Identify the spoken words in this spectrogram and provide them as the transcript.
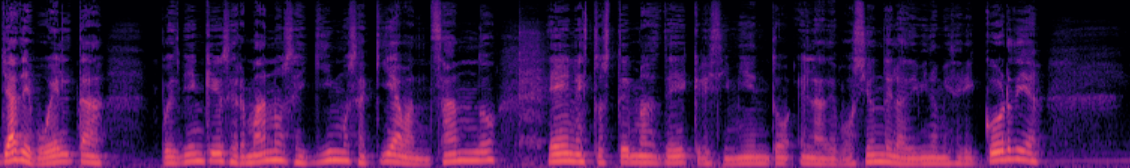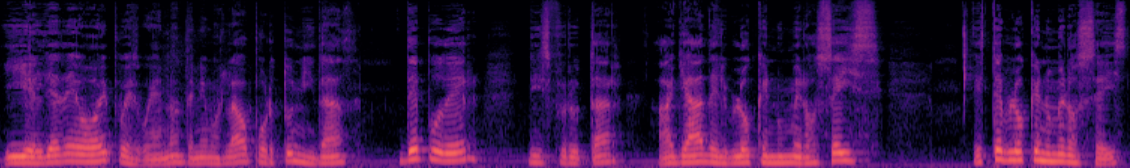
Ya de vuelta, pues bien queridos hermanos, seguimos aquí avanzando en estos temas de crecimiento en la devoción de la Divina Misericordia. Y el día de hoy, pues bueno, tenemos la oportunidad de poder disfrutar allá del bloque número 6. Este bloque número 6,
